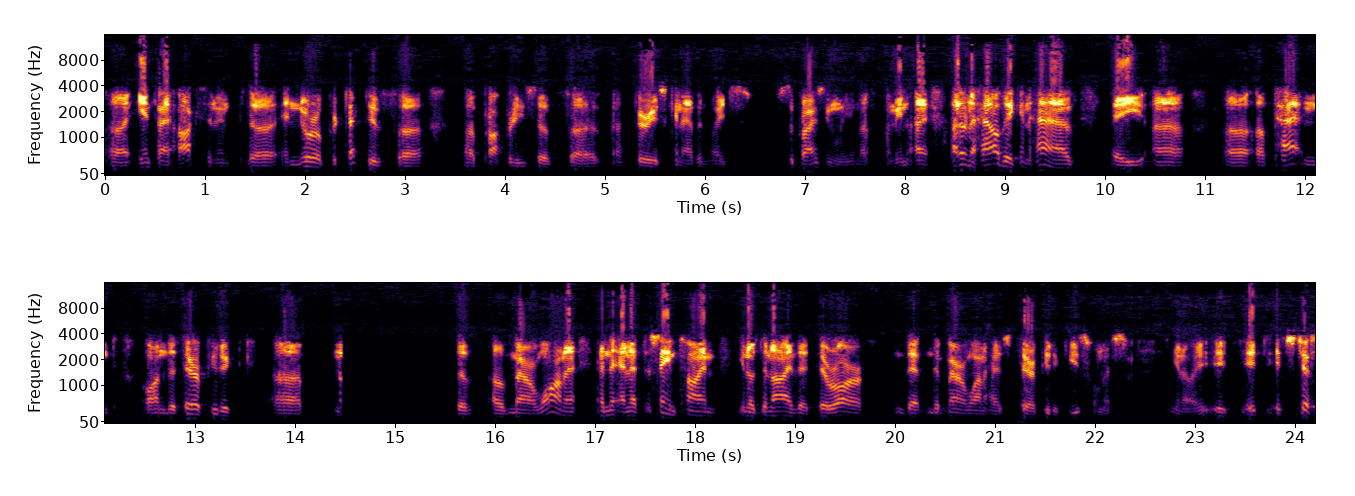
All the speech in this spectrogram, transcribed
uh, antioxidant uh, and neuroprotective uh, uh, properties of uh, uh, various cannabinoids. Surprisingly enough, I mean, I I don't know how they can have a uh, a patent on the therapeutic. Uh, of, of marijuana, and and at the same time, you know, deny that there are that, that marijuana has therapeutic usefulness. You know, it, it it's just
